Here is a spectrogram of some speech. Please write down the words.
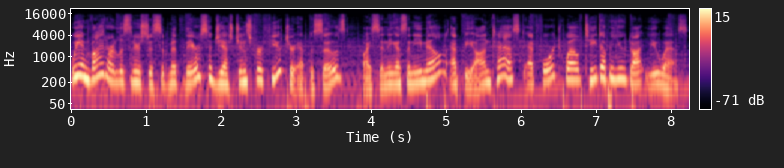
We invite our listeners to submit their suggestions for future episodes by sending us an email at beyondtest at 412tw.us.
